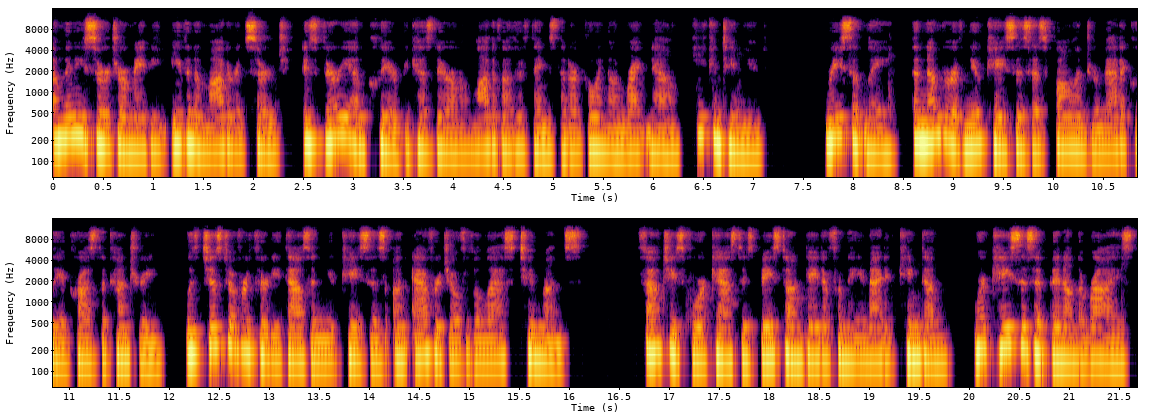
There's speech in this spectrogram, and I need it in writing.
a mini surge or maybe even a moderate surge is very unclear because there are a lot of other things that are going on right now, he continued. Recently, the number of new cases has fallen dramatically across the country, with just over 30,000 new cases on average over the last two months. Fauci's forecast is based on data from the United Kingdom, where cases have been on the rise,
